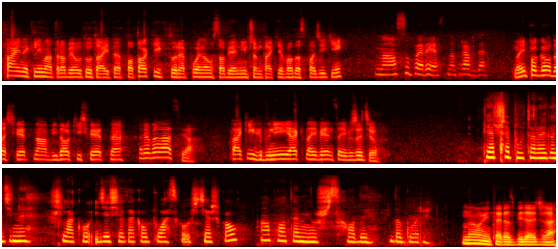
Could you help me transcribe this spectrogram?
Fajny klimat robią tutaj te potoki, które płyną sobie niczym takie wodospadziki. No super jest, naprawdę. No i pogoda świetna, widoki świetne. Rewelacja. Takich dni jak najwięcej w życiu. Pierwsze półtorej godziny szlaku idzie się taką płaską ścieżką, a potem już schody do góry. No i teraz widać, że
